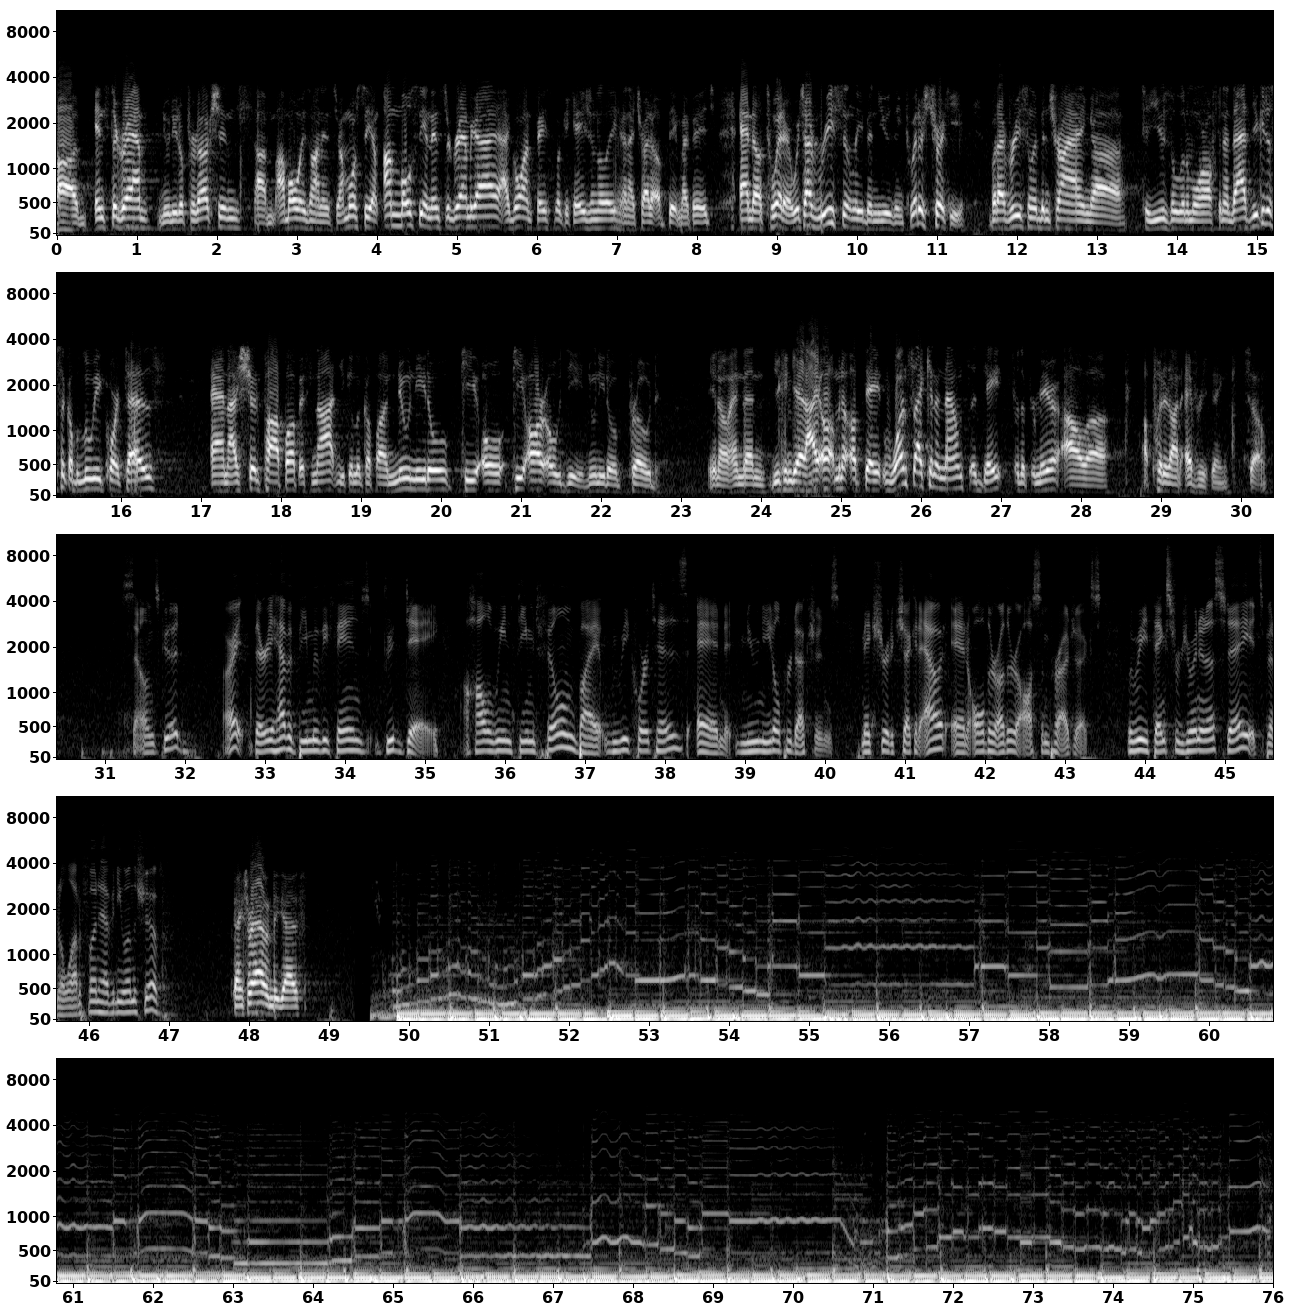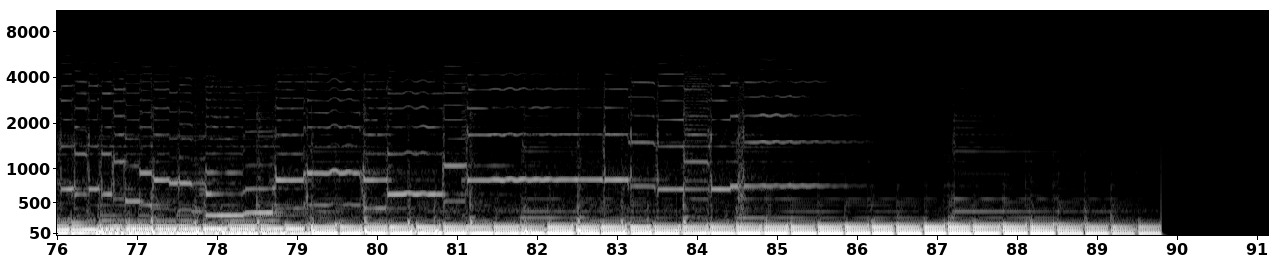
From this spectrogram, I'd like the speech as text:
Uh, Instagram, New Needle Productions. Um, I'm always on Instagram. I'm mostly I'm mostly an Instagram guy. I go on Facebook occasionally, and I try to update my page. And uh, Twitter, which I've recently been using. Twitter's tricky, but I've recently been trying uh, to use a little more often And that. You can just look up Louis Cortez, and I should pop up. If not, you can look up on New Needle P O P R O D New Needle Prod. You know, and then you can get. I, I'm going to update once I can announce a date for the premiere. I'll uh, I'll put it on everything. So. Sounds good. All right, there you have it, B movie fans. Good day. A Halloween themed film by Louis Cortez and New Needle Productions. Make sure to check it out and all their other awesome projects. Louis, thanks for joining us today. It's been a lot of fun having you on the show. Thanks for having me, guys.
